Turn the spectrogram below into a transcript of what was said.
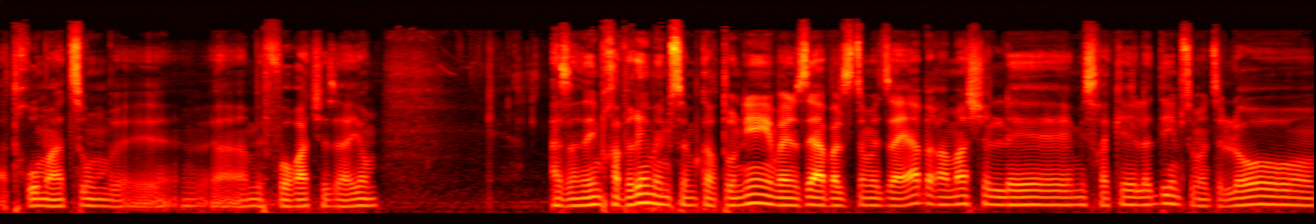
התחום העצום והמפורט שזה היום. אז אני עם חברים, היינו שמים קרטונים וזה, אבל זאת אומרת, זה היה ברמה של uh, משחקי ילדים, זאת אומרת, זה לא...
